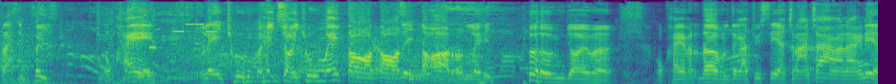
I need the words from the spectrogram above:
ប្រាក់ស៊ីភីអូខេលេងឈូមេឃសយឈូមេឃតតនេះតអរុនលេងហើមយយមកអូខេវ៉ាដឺមកទៅការជួយសៀច្រើនចាអាណានេះ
